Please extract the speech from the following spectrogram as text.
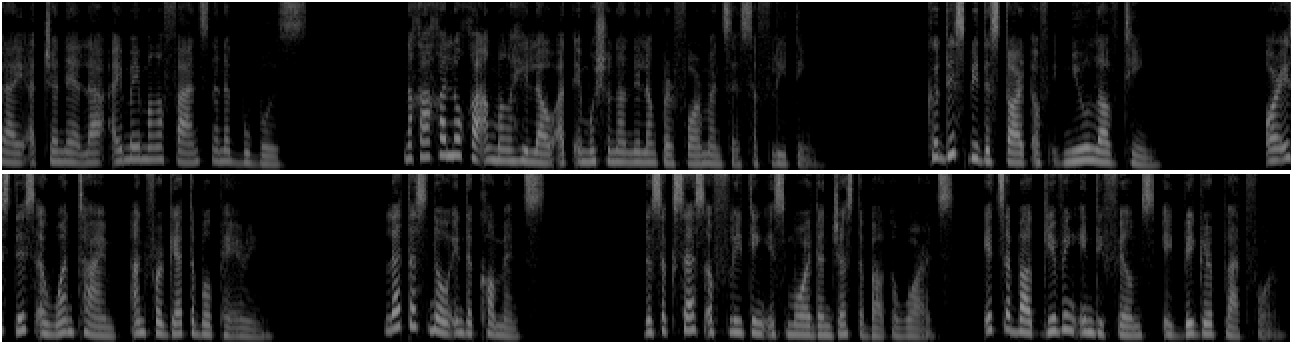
Rai at Janela ay may mga fans na nagbubuzz. Nakakaloka ang mga hilaw at emosyonal nilang performances sa fleeting. Could this be the start of a new love team? Or is this a one-time, unforgettable pairing? Let us know in the comments. The success of Fleeting is more than just about awards. It's about giving indie films a bigger platform.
